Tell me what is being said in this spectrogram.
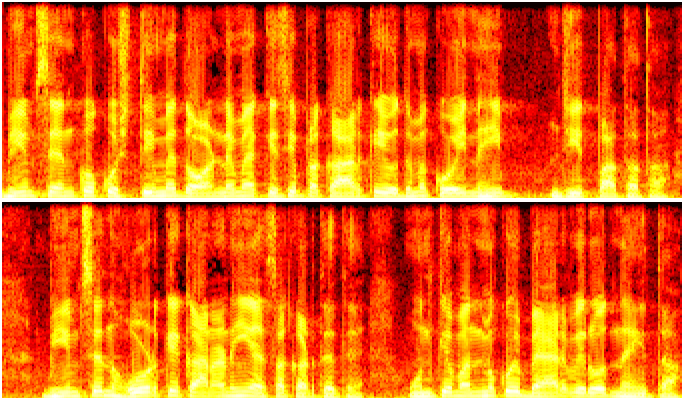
भीमसेन को कुश्ती में, दौड़ने में किसी प्रकार के युद्ध में कोई नहीं जीत पाता था। भीमसेन होड़ के कारण ही ऐसा करते थे। उनके मन में कोई बैर विरोध नहीं था,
